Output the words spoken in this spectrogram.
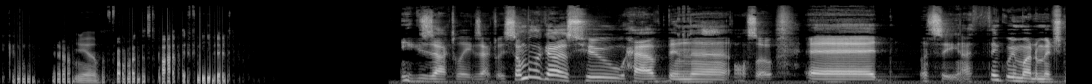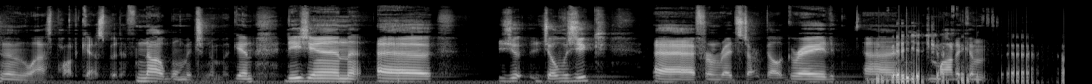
he can you know Yeah. perform on the spot if needed. Exactly, exactly. Some of the guys who have been uh, also, uh, let's see, I think we might have mentioned it in the last podcast, but if not, we'll mention him again. Dijan uh, Jovic uh, from Red Star Belgrade, uh, Modicum. How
